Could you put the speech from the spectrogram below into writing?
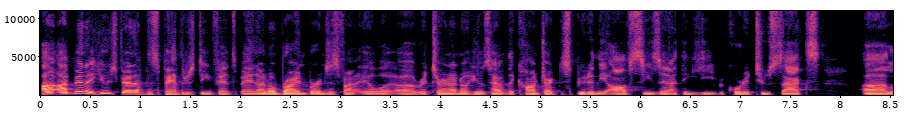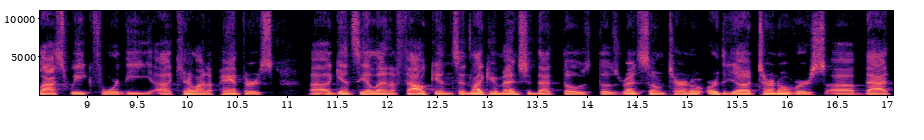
I- have been a huge fan of this Panthers defense, man. I know Brian Burns is finally uh, returned. I know he was having the contract dispute in the offseason. I think he recorded two sacks uh, last week for the uh, Carolina Panthers uh, against the Atlanta Falcons. And like you mentioned, that those those red zone turnover or the uh, turnovers uh, that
